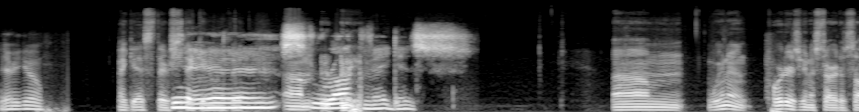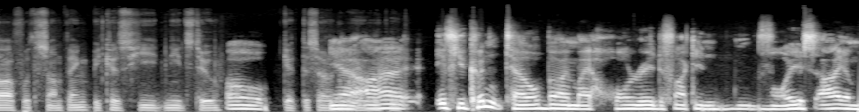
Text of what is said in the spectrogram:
There you go. I guess they're sticking with it. Um, Rock Vegas. Um, we're gonna Porter's gonna start us off with something because he needs to Oh, get this out. yeah. of the way I. If you couldn't tell by my horrid fucking voice, I am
